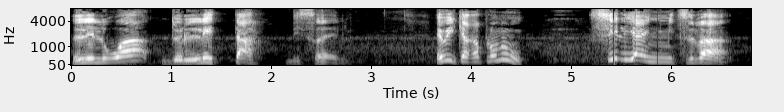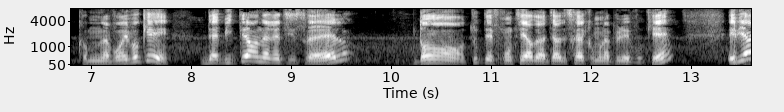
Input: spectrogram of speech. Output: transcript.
les lois de l'État d'Israël. Et oui, car rappelons-nous, s'il y a une mitzvah, comme nous l'avons évoqué, d'habiter en Eretz Israël, dans toutes les frontières de la terre d'Israël, comme on a pu l'évoquer, eh bien,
